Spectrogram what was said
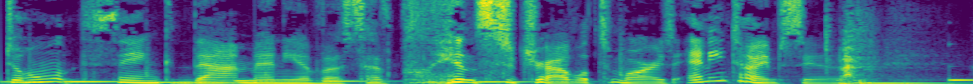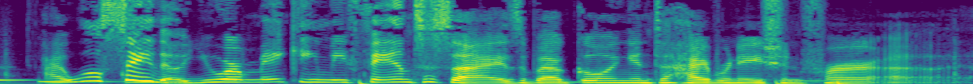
don't think that many of us have plans to travel to Mars anytime soon. I will say, though, you are making me fantasize about going into hibernation for uh, uh,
